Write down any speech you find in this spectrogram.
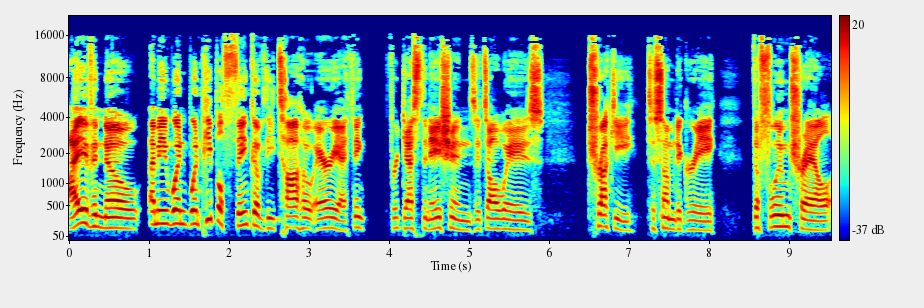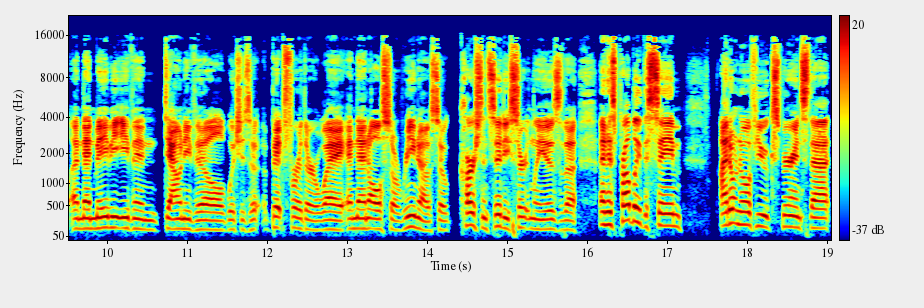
I even know. I mean, when when people think of the Tahoe area, I think for destinations, it's always Truckee to some degree. The Flume Trail, and then maybe even Downieville, which is a, bit further away, and then also Reno. So Carson City certainly is the, and it's probably the same. I don't know if you experienced that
